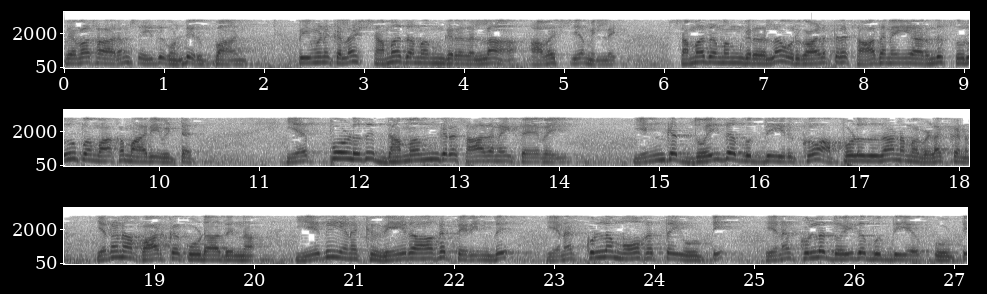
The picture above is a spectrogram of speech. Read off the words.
விவகாரம் செய்து கொண்டு இருப்பான். இப்ப இவனுக்கெல்லாம் சமதமம்ங்கிறதெல்லாம் அவசியம் இல்லை சமதமம்ங்கிறதெல்லாம் ஒரு காலத்துல சாதனையா இருந்து சுரூபமாக மாறிவிட்டது. எப்பொழுது தமம்ங்கிற சாதனை தேவை எங்க துவைத புத்தி இருக்கோ அப்பொழுதுதான் நம்ம விளக்கணும். எதை நான் பார்க்க கூடாதுன்னா எது எனக்கு வேறாக தெரிந்து எனக்குள்ள மோகத்தை ஊட்டி எனக்குள்ள துவைத புத்தியை ஊட்டி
